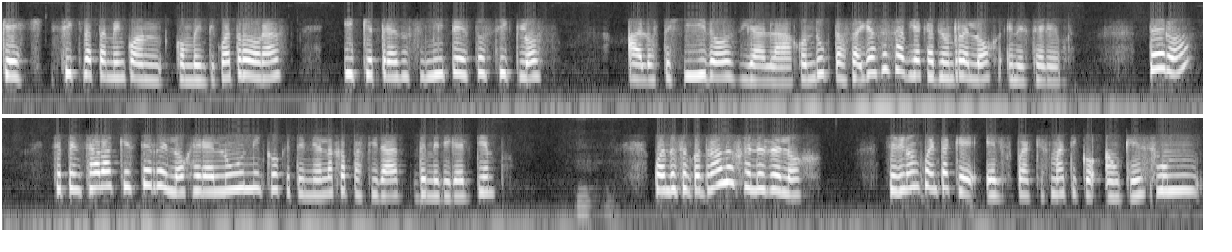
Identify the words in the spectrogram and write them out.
que cicla también con, con 24 horas y que transmite estos ciclos a los tejidos y a la conducta. O sea, ya se sabía que había un reloj en el cerebro. Pero se pensaba que este reloj era el único que tenía la capacidad de medir el tiempo. Cuando se encontraron los genes reloj, se dieron cuenta que el supraquiasmático, aunque es un,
